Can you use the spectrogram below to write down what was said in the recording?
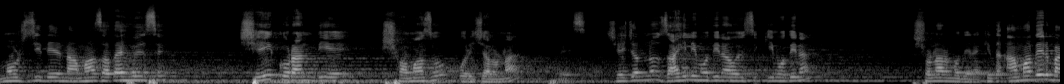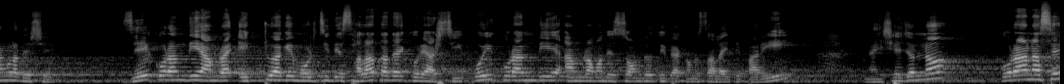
মসজিদে নামাজ আদায় হয়েছে সেই কোরআন দিয়ে সমাজও পরিচালনা হয়েছে। সেই জন্য জাহিলি মদিনা হয়েছে কি মদিনা? সোনার মদিনা। কিন্তু আমাদের বাংলাদেশে যে কোরআন দিয়ে আমরা একটু আগে মসজিদে সালাত আদায় করে আসছি, ওই কোরআন দিয়ে আমরা আমাদের চন্দ্রদ্বীপ এখনও চালাইতে পারি নাই। সেই জন্য কোরআন আছে,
